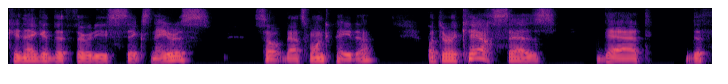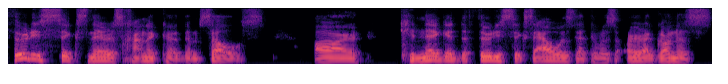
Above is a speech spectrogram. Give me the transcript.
connected the 36 neiris. So that's one kpeda. But the Rokeach says that the 36 neiris Hanukkah themselves are connected the 36 hours that there was Aragonas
